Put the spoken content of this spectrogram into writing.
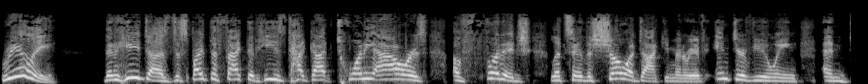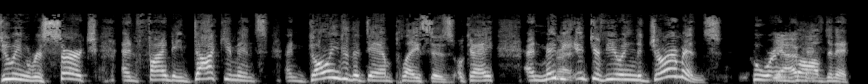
Really? Than he does, despite the fact that he's got 20 hours of footage, let's say the Shoah documentary of interviewing and doing research and finding documents and going to the damn places, okay? And maybe right. interviewing the Germans who were yeah, involved okay. in it.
